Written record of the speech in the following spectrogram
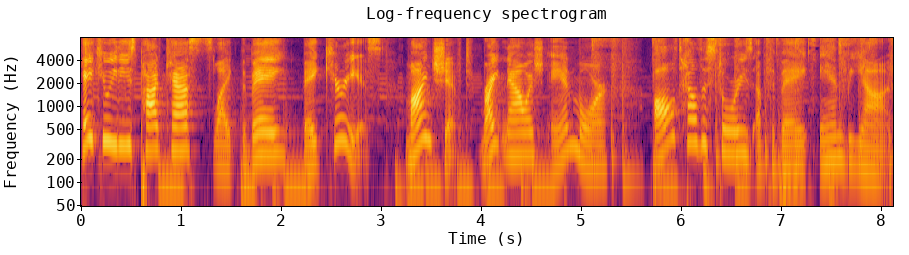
KQED's podcasts like The Bay, Bay Curious, Mindshift, Right Nowish, and more all tell the stories of the Bay and beyond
